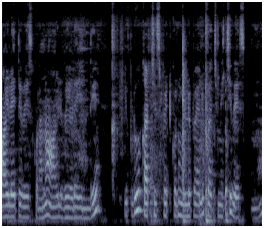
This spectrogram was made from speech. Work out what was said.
ఆయిల్ అయితే వేసుకున్నాను. ఆయిల్ వేడైంది ఇప్పుడు కట్ చేసి పెట్టుకుని ఉల్లిపాయలు పచ్చిమిర్చి వేసుకున్నాను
